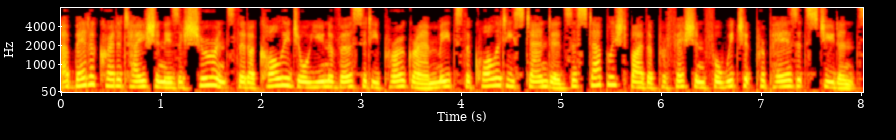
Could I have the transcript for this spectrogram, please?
ABET accreditation is assurance that a college or university program meets the quality standards established by the profession for which it prepares its students.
